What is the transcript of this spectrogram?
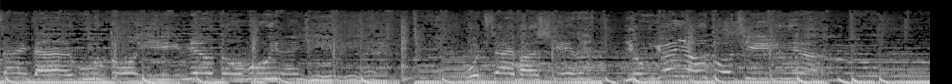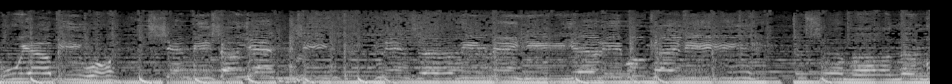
再耽误多一秒都不愿意。我才发现上眼睛，念着你每一夜离不开你，怎么能不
